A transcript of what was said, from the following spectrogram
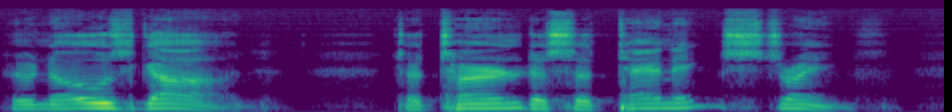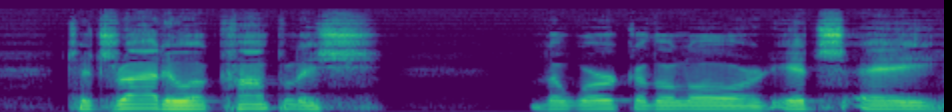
who knows God, to turn to satanic strength to try to accomplish the work of the Lord. It's a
